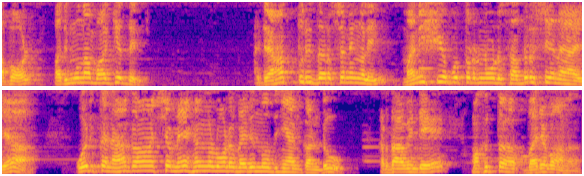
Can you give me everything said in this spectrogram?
അപ്പോൾ പതിമൂന്നാം വാക്യത്തിൽ രാത്രി ദർശനങ്ങളിൽ മനുഷ്യപുത്രനോട് സദൃശ്യനായ ഒരുത്തൻ ആകാശമേഘങ്ങളോടെ വരുന്നത് ഞാൻ കണ്ടു. കർത്താവിന്റെ മഹത്വ വരവാണ്.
